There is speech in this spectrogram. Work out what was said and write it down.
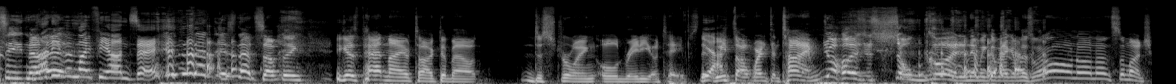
See, Not that- even my fiance. isn't that, isn't that something? Because Pat and I have talked about destroying old radio tapes that Yeah. we thought were at the time, oh, this is so good. And then we go back and listen, oh, no, not so much.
